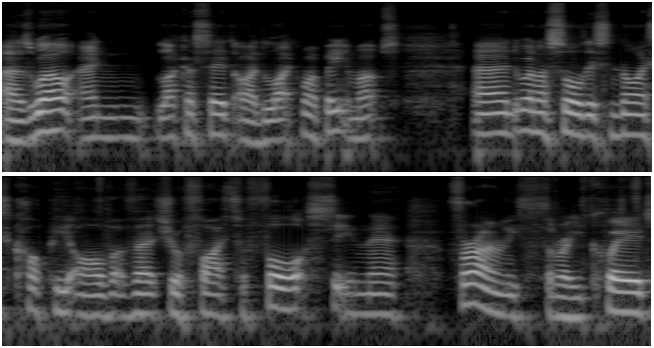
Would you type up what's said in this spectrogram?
as well. And like I said, I like my beat 'em ups. And when I saw this nice copy of Virtual Fighter 4 sitting there for only three quid,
